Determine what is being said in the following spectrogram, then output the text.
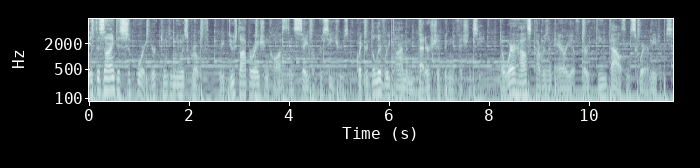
is designed to support your continuous growth, reduced operation costs and safer procedures, quicker delivery time and better shipping efficiency. The warehouse covers an area of 13,000 square meters.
